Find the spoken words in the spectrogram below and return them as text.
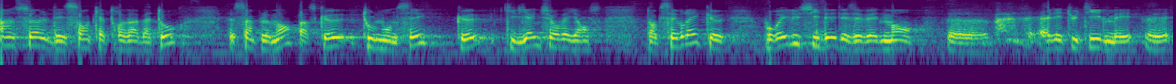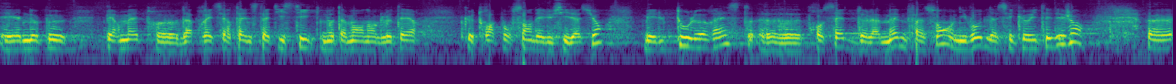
un seul des 180 bateaux, euh, simplement parce que tout le monde sait qu'il y a une surveillance. Donc c'est vrai que pour élucider des événements, euh, bah, elle est utile, mais et elle ne peut permettre, d'après certaines statistiques, notamment en Angleterre, que 3% d'élucidation, mais tout le reste euh, procède de la même façon au niveau de la sécurité des gens. Euh,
